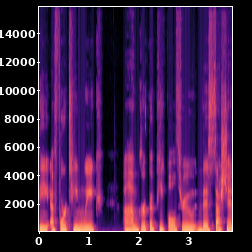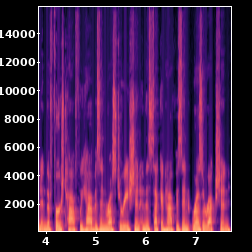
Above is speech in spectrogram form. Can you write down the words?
the a 14 week um, group of people through this session. And the first half we have is in restoration and the second half is in resurrection.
